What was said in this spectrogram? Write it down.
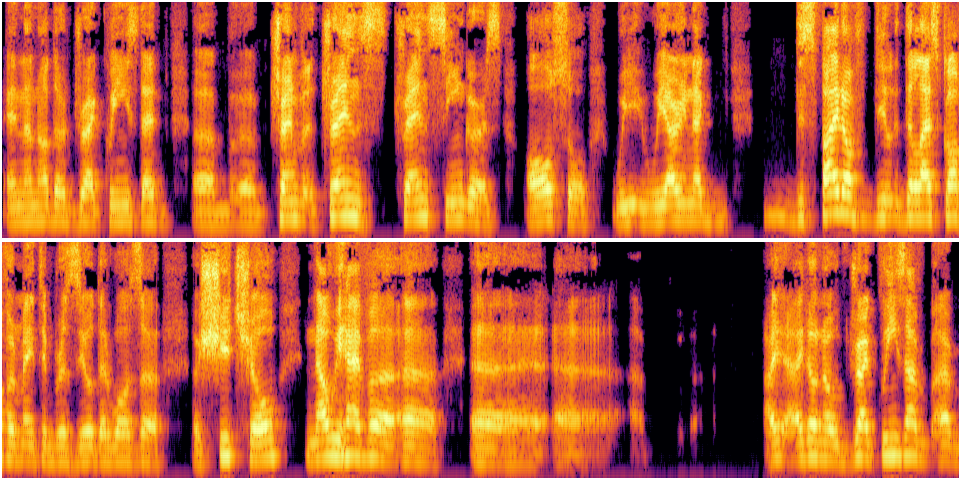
and another drag queens that uh, uh, trans trans trans singers. Also, we we are in a despite of the the last government in Brazil that was a, a shit show. Now we have a. a, a, a I, I don't know. Drag queens are, are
